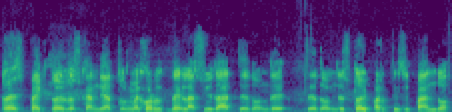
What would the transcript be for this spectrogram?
respecto de los candidatos. Mejor de la ciudad de donde, de donde estoy participando,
